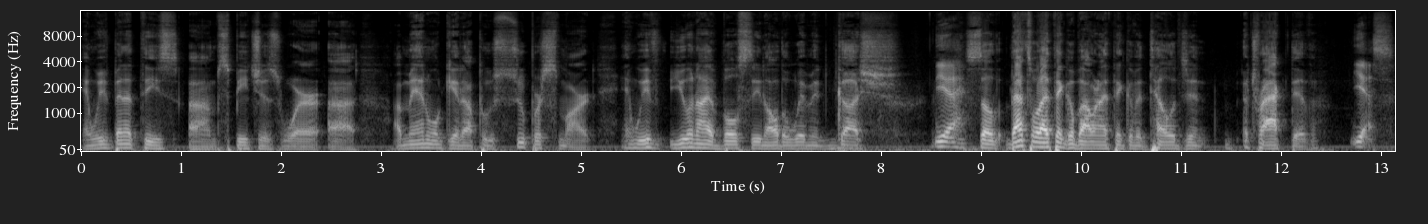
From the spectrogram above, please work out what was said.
and we've been at these um, speeches where uh, a man will get up who's super smart, and we've you and I have both seen all the women gush. Yeah. So that's what I think about when I think of intelligent, attractive. Yes.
